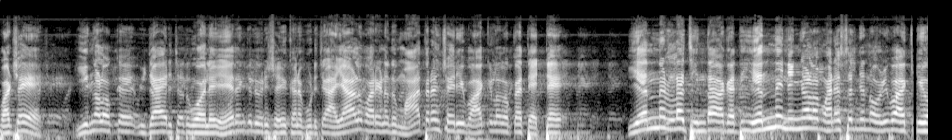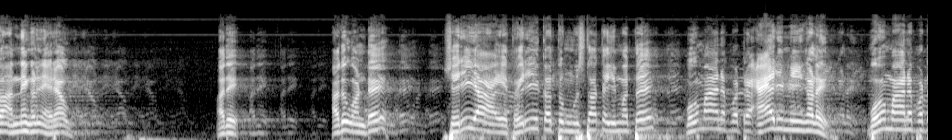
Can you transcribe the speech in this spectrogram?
പക്ഷേ നിങ്ങളൊക്കെ വിചാരിച്ചതുപോലെ ഏതെങ്കിലും ഒരു ശേഖനെ പിടിച്ച് അയാൾ പറയണത് മാത്രം ശരി ബാക്കിയുള്ളതൊക്കെ തെറ്റ്. എന്നുള്ള ചിന്താഗതി എന്ന് നിങ്ങളെ മനസ്സിൽ നിന്ന് ഒഴിവാക്കിയോ അന്ന് നിങ്ങൾ നേരാവും. അതെ. അതുകൊണ്ട് ശരിയായ ത്വരീക്കത്തും മുസ്തഖയിമത്ത് ബഹുമാനപ്പെട്ട ആലിമീങ്ങൾ ബഹുമാനപ്പെട്ട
